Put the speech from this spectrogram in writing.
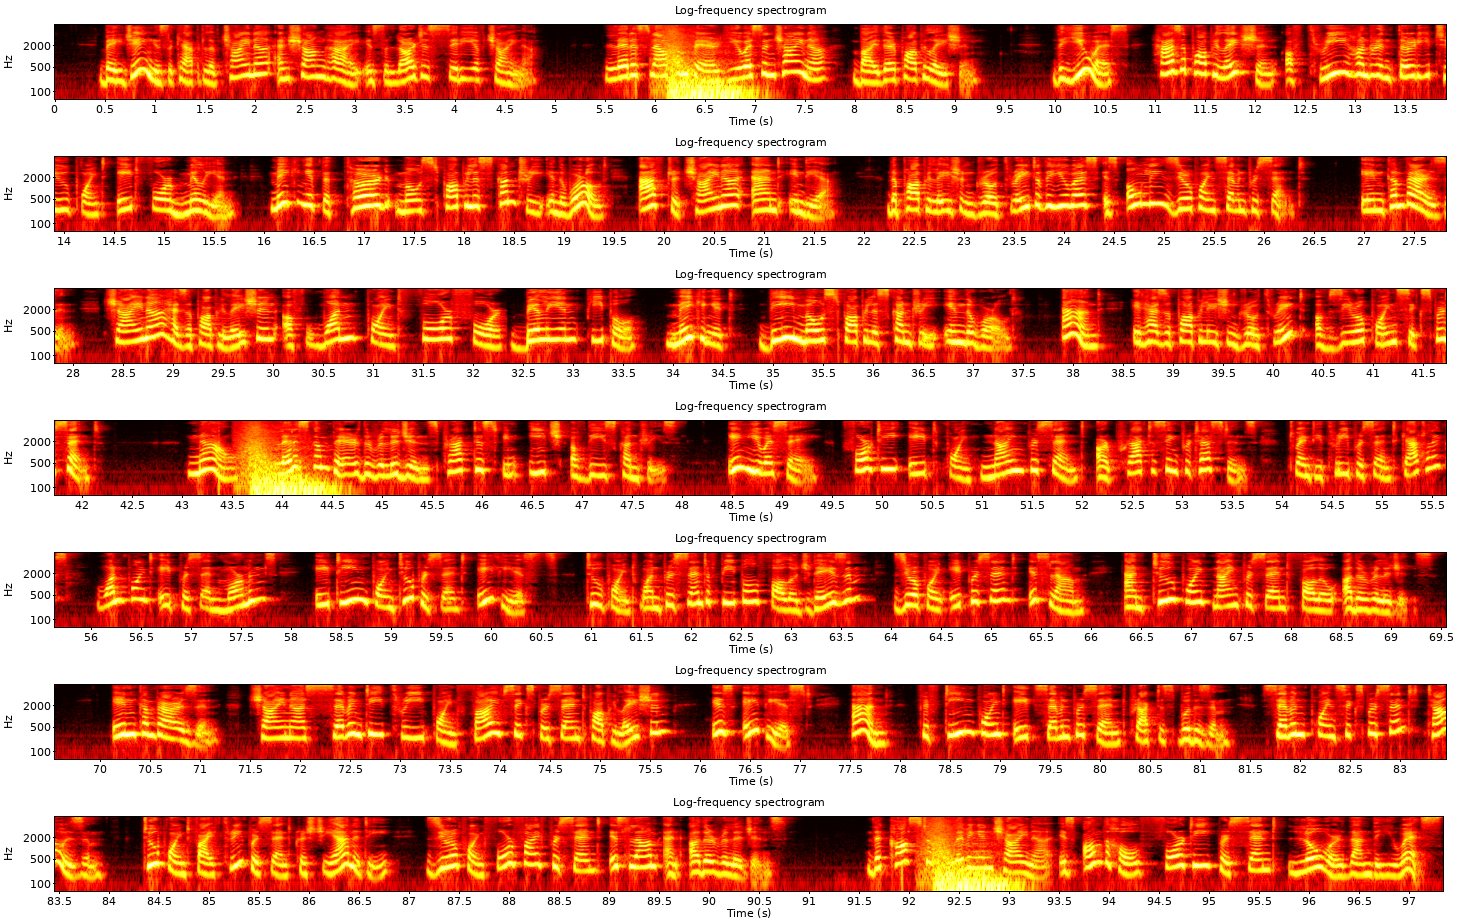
Beijing is the capital of China and Shanghai is the largest city of China. Let us now compare US and China by their population. The US has a population of 332.84 million, making it the third most populous country in the world after China and India. The population growth rate of the US is only 0.7%. In comparison, China has a population of 1.44 billion people, making it the most populous country in the world. And it has a population growth rate of 0.6%. Now, let us compare the religions practiced in each of these countries. In USA, 48.9% are practicing Protestants, 23% Catholics, 1.8% Mormons, 18.2% atheists, 2.1% of people follow Judaism, 0.8% Islam, and 2.9% follow other religions. In comparison, China's 73.56% population is atheist and 15.87% practice Buddhism, 7.6% Taoism, 2.53% Christianity, 0.45% Islam and other religions. The cost of living in China is on the whole 40% lower than the US.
